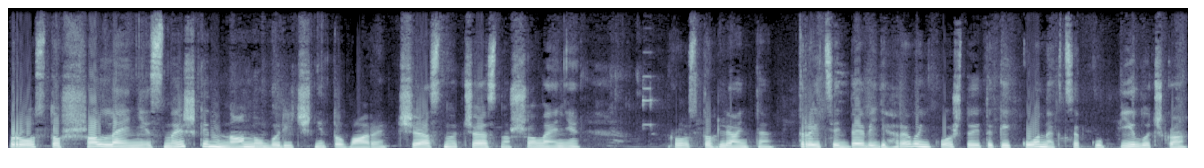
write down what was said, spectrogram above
Просто шалені знижки на новорічні товари. Чесно, чесно, шалені. Просто гляньте. 39 гривень коштує такий коник, це купілочка.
